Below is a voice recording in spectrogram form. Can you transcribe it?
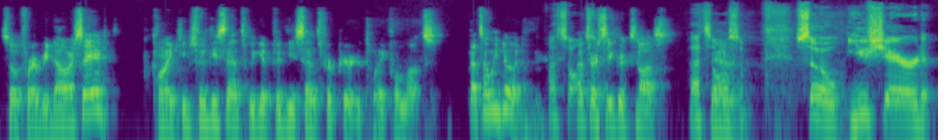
So for every dollar saved, client keeps 50 cents. We get 50 cents for a period of 24 months. That's how we do it. That's awesome. That's our secret sauce. That's yeah. awesome. So you shared,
